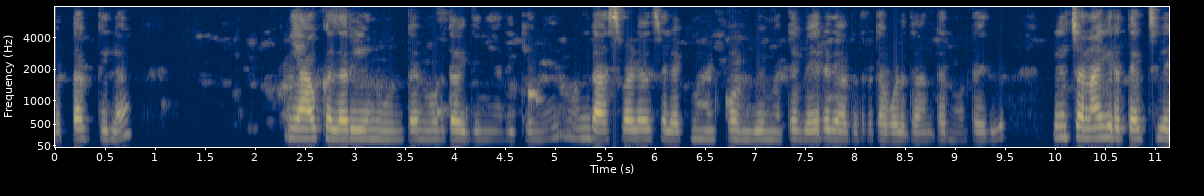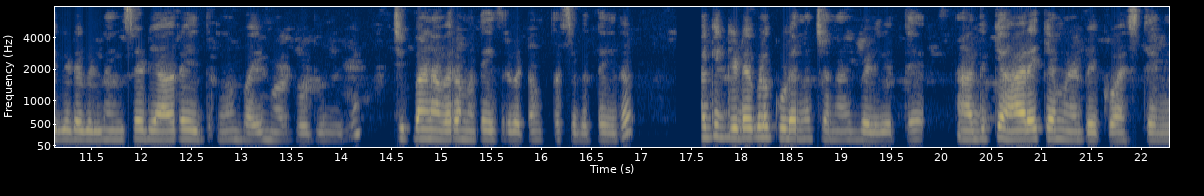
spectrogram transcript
ಗೊತ್ತಾಗ್ತಿಲ್ಲ. ಯಾವ ಕಲರ್ ಏನು ಅಂತ ನೋಡ್ತಾ ಇದ್ದೀನಿ ಅದಕ್ಕೇನೆ. ಒಂದ್ ದಾಸವಾಳ ಸೆಲೆಕ್ಟ್ ಮಾಡ್ಕೊಂಡ್ವಿ, ಮತ್ತೆ ಬೇರೆದ್ ಯಾವ್ದಾದ್ರು ತಗೊಳ್ಳುದಾ ಅಂತ ನೋಡ್ತಾ ಇದೀವಿ. ಇಲ್ಲಿ ಚೆನ್ನಾಗಿರುತ್ತೆ ಆಕ್ಚುಲಿ ಗಿಡಗಳನ್ನ ಈ ಸೈಡ್ ಯಾರೇ ಇದ್ರು ಬೈ ಮಾಡ್ಬೋದು ನೀವು. ಚಿಕ್ಕಬಾಣಾವರ ಮತ್ತೆ ಹೆಸರುಘಟ್ಟ ಹೋಗ್ತಾ ಸಿಗುತ್ತೆ ಇದು. ಹಾಗೆ ಗಿಡಗಳು ಕೂಡ ಚೆನ್ನಾಗಿ ಬೆಳೆಯುತ್ತೆ. ಅದಕ್ಕೆ ಆರೈಕೆ ಮಾಡ್ಬೇಕು ಅಷ್ಟೇನೆ.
